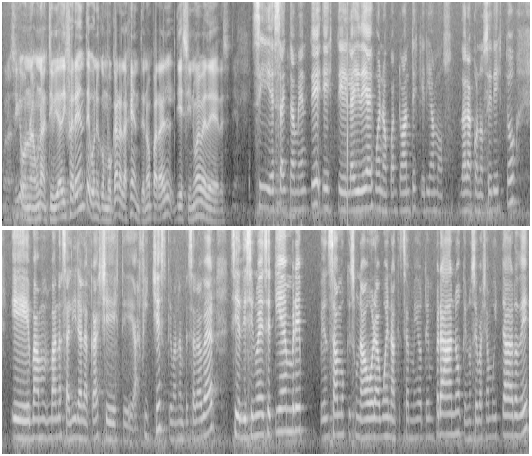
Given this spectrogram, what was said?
Bueno, así que una, una actividad diferente, bueno, y convocar a la gente, ¿no? Para el 19 de, de septiembre. Sí, exactamente. Este, la idea es, bueno, cuanto antes queríamos dar a conocer esto. Eh, van, van, a salir a la calle este, afiches que van a empezar a ver. Si el 19 de septiembre pensamos que es una hora buena que sea medio temprano, que no se vaya muy tarde.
